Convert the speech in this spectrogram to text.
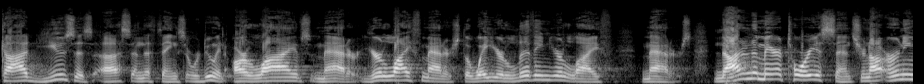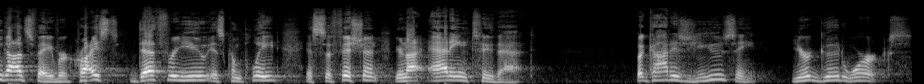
God uses us and the things that we're doing. Our lives matter. Your life matters. The way you're living your life matters. Not in a meritorious sense. You're not earning God's favor. Christ's death for you is complete, is sufficient. You're not adding to that. But God is using your good works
